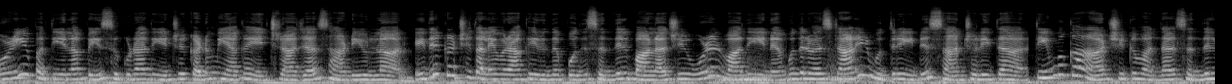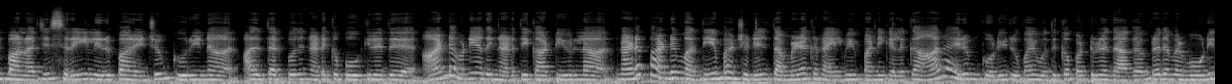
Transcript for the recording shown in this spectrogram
மொழியை பத்தியெல்லாம் பேசக்கூடாது என்று கடுமையாக எச். ராஜா சாடியுள்ளார் எதிர்கட்சி தலைவராக இருந்த போது செந்தில் பாலாஜி ஊழல்வாதி என முதல்வர் ஸ்டாலின் முத்திரையிட்டு சான்றளித்தார். திமுக ஆட்சிக்கு வந்தால் செந்தில் பாலாஜி சிறையில் இருப்பார் என்றும் கூறினார். அது தற்போது நட நடக்க போகிறது. ஆண்டவனே அதை நடத்தி காட்டியுள்ளார். நடப்பாண்டு மத்திய பட்ஜெட்டில் தமிழக ரயில்வே பணிகளுக்கு ஆறாயிரம் கோடி ரூபாய் ஒதுக்கப்பட்டுள்ளதாக பிரதமர் மோடி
